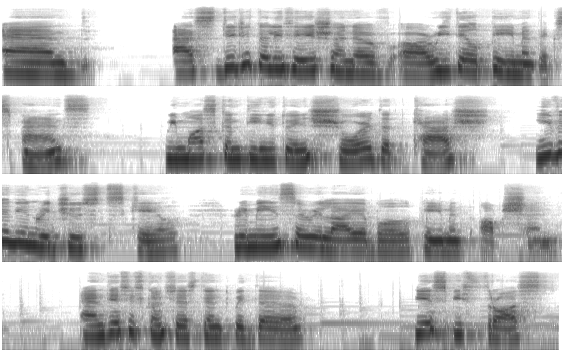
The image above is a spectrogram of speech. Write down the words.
And as digitalization of uh, retail payment expands, we must continue to ensure that cash, even in reduced scale, remains a reliable payment option. And this is consistent with the BSP's thrust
